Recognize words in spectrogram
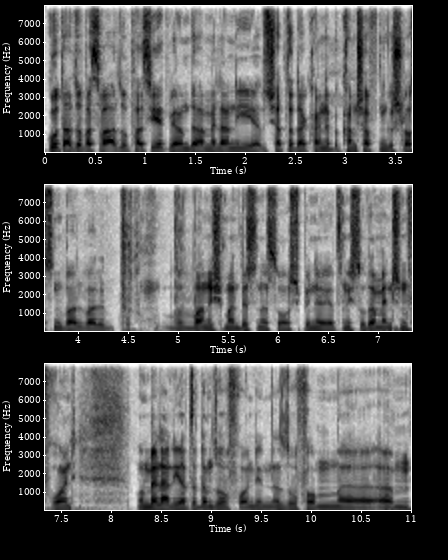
Gut, also was war also passiert? Wir haben da Melanie, also ich hatte da keine Bekanntschaften geschlossen, weil, weil pff, war nicht mein Business so. Ich bin ja jetzt nicht so der Menschenfreund. Und Melanie hatte dann so Freundinnen, ne, so vom, äh, ähm,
